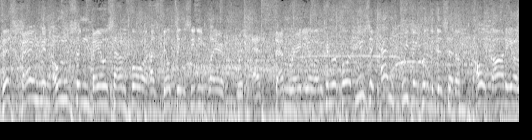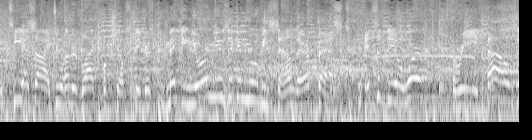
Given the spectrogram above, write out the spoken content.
This Bang & Olufsen Beosound 4 has built-in CD player with FM radio and can record music. And we've included this set of Polk Audio TSI 200 black bookshelf speakers, making your music and movies sound their best. It's a deal worth $3,224.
